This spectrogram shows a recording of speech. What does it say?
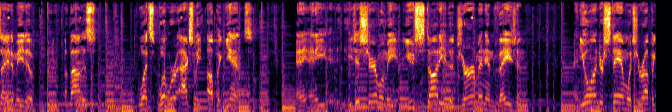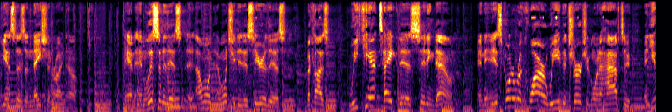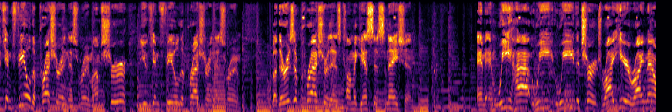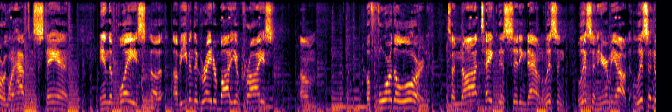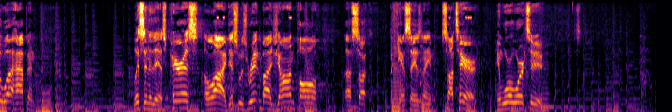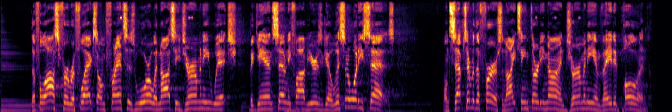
say to me to about this what's what we're actually up against. And and he he just shared with me, you study the German invasion and you'll understand what you're up against as a nation right now. And and listen to this. I want I want you to just hear this because we can't take this sitting down. And it's going to require we, the church, are going to have to. And you can feel the pressure in this room. I'm sure you can feel the pressure in this room. But there is a pressure that has come against this nation. And, and we have we we the church right here right now are going to have to stand in the place of, of even the greater body of Christ um, before the Lord to not take this sitting down. Listen, listen, hear me out. Listen to what happened. Listen to this. Paris Alive. This was written by John Paul, uh, Sa- I can't say his name, Sauter in World War II. The philosopher reflects on France's war with Nazi Germany, which began 75 years ago. Listen to what he says. On September the 1st, 1939, Germany invaded Poland.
